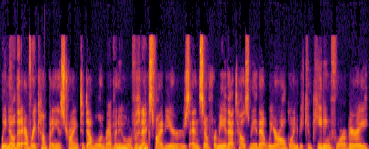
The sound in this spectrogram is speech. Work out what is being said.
We know that every company is trying to double in revenue over the next five years. And so for me, that tells me that we are all going to be competing for a very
